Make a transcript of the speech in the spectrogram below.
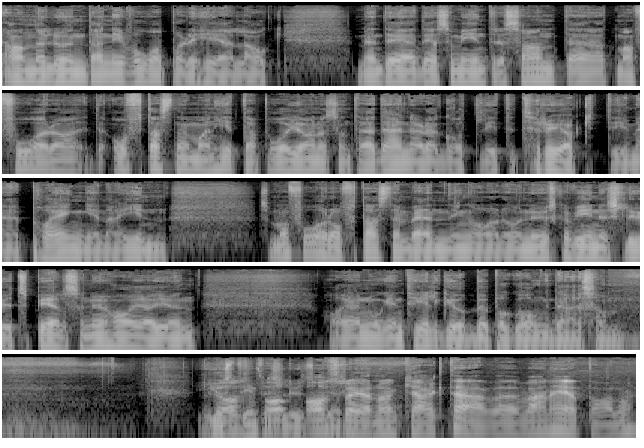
annorlunda nivå på det hela. Och men det, det som är intressant är att man får, oftast när man hittar på att göra något sånt här, där när det har gått lite trögt med poängerna in, så man får oftast en vändning av det. Och nu ska vi in i slutspel, så nu har jag ju en, har jag nog en till gubbe på gång där som just inför slutspel. Avslöjar någon karaktär, eh, vad han heter eller?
